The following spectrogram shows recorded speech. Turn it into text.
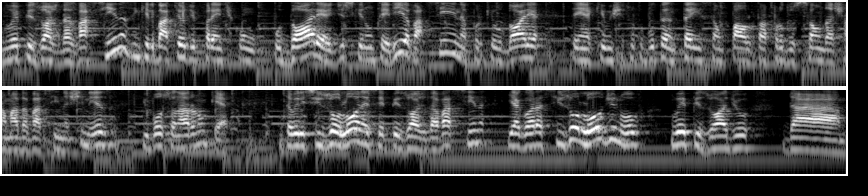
No episódio das vacinas, em que ele bateu de frente com o Dória e disse que não teria vacina, porque o Dória tem aqui o Instituto Butantan em São Paulo para a produção da chamada vacina chinesa e o Bolsonaro não quer. Então ele se isolou nesse episódio da vacina e agora se isolou de novo no episódio da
